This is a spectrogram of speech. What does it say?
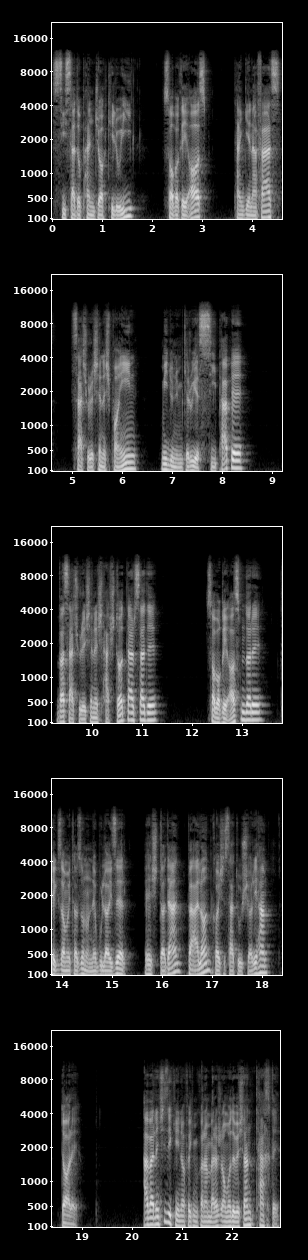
350 کیلویی سابقه آسپ تنگی نفس سچورشنش پایین می‌دونیم که روی سی پپه و سچورشنش 80 درصده. سابقه آسم داره دگزامیتازون و نبولایزر بهش دادن و الان کاش سطح هم داره. اولین چیزی که اینا فکر می‌کنن براش آماده بشن تخته.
